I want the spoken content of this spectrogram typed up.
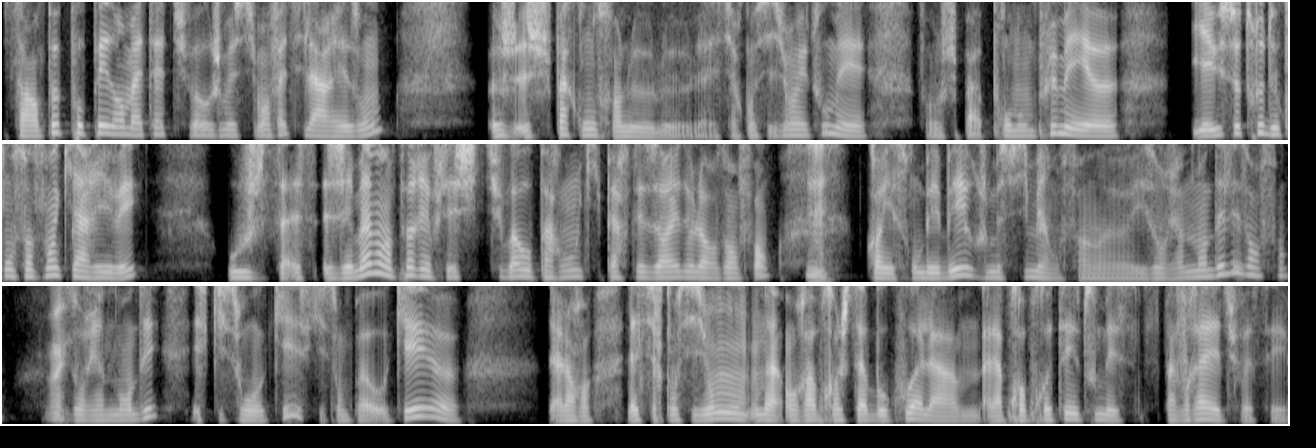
ça a un peu popé dans ma tête, tu vois, où je me suis dit, mais en fait, il a raison. Euh, Je, je suis pas contre hein, le, le- la circoncision et tout, mais enfin, je suis pas pour non plus, mais euh, il y a eu ce truc de consentement qui est arrivé, où j'ai même un peu réfléchi, tu vois, aux parents qui percent les oreilles de leurs enfants Mm. quand ils sont bébés, où je me suis dit, mais enfin, euh, ils ont rien demandé, les enfants. Ouais. Ils ont rien demandé. Est-ce qu'ils sont OK? Est-ce qu'ils sont pas OK? Euh, Alors, la circoncision, on, a- on rapproche ça beaucoup à la, à la propreté et tout, mais c'est pas vrai, tu vois, c'est.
